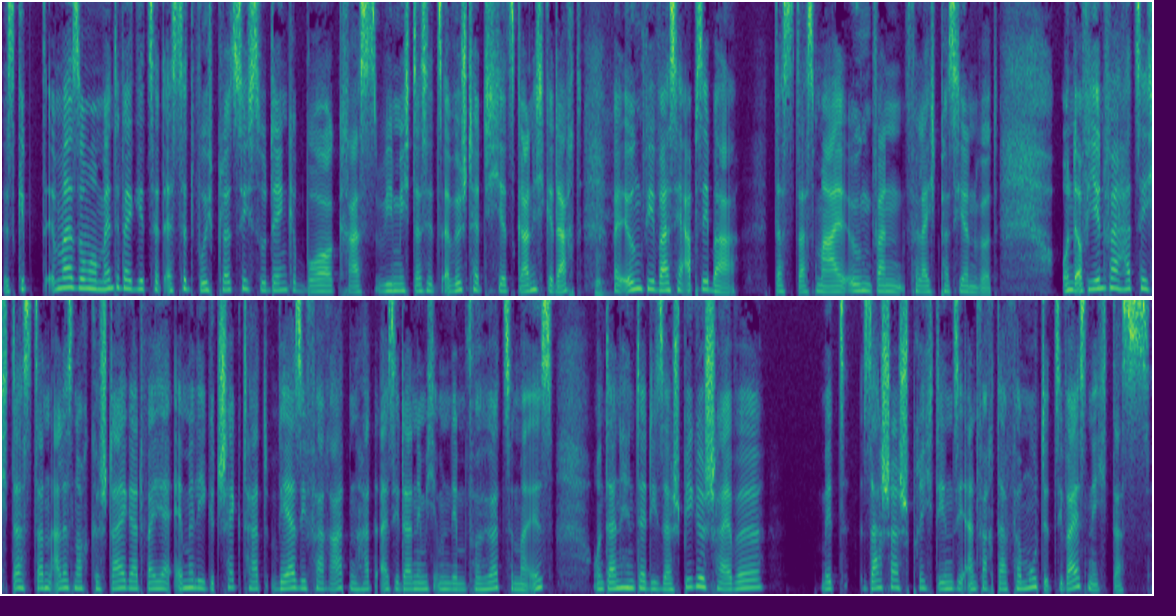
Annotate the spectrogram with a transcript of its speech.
es gibt immer so Momente bei GZSZ, wo ich plötzlich so denke, boah, krass, wie mich das jetzt erwischt, hätte ich jetzt gar nicht gedacht, hm. weil irgendwie war es ja absehbar dass das mal irgendwann vielleicht passieren wird. Und auf jeden Fall hat sich das dann alles noch gesteigert, weil ja Emily gecheckt hat, wer sie verraten hat, als sie da nämlich in dem Verhörzimmer ist und dann hinter dieser Spiegelscheibe mit Sascha spricht, den sie einfach da vermutet. Sie weiß nicht, dass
